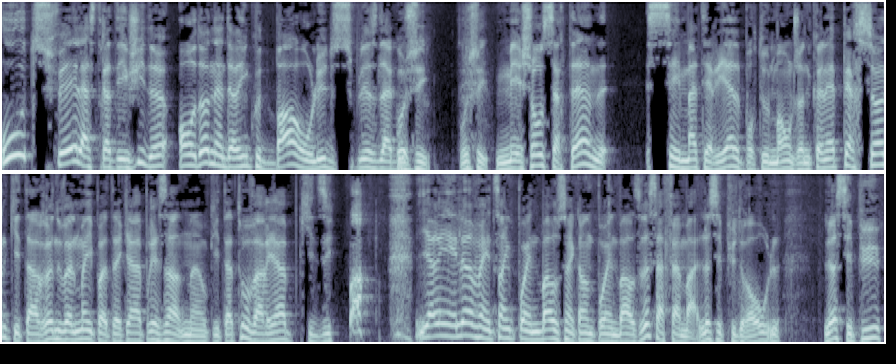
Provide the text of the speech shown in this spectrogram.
Ou tu fais la stratégie de on donne un dernier coup de barre au lieu du supplice de la gauche? Aussi. Aussi. Mais chose certaine, c'est matériel pour tout le monde. Je ne connais personne qui est en renouvellement hypothécaire présentement ou qui est à taux variable qui dit ah, il y a rien là 25 points de base ou 50 points de base. Là ça fait mal. Là c'est plus drôle. Là c'est plus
